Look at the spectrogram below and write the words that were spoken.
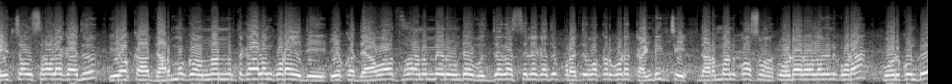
ఐదు సంవత్సరాలే కాదు ఈ యొక్క ధర్మకు ఉన్నంత కాలం కూడా ఇది ఈ యొక్క దేవస్థానం మీద ఉండే ఉద్యోగస్తులే కాదు ప్రతి ఒక్కరు కూడా ఖండించి ధర్మాని కోసం ఓడారాలని కూడా కోరుకుంటూ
